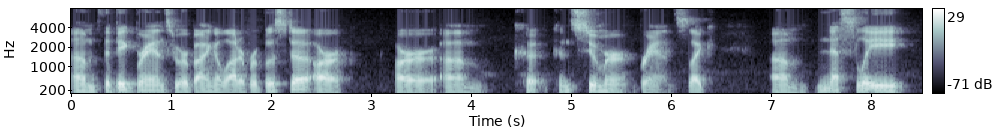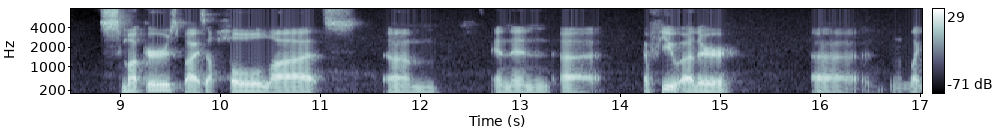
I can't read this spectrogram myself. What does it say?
Um, the big brands who are buying a lot of Robusta are are um, co- consumer brands like um, Nestle, Smuckers buys a whole lot, um, and then uh, a few other uh, like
